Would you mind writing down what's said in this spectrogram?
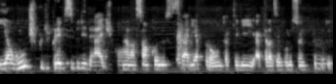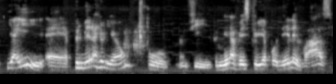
e algum tipo de previsibilidade com relação a quando estaria pronto aquele, aquelas evoluções do produto. E aí, é, primeira reunião, tipo, enfim, primeira vez que eu ia poder levar as,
